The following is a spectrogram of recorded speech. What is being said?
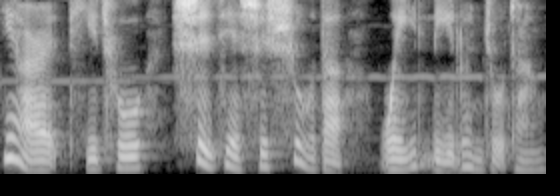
因而提出“世界是数”的唯理论主张。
